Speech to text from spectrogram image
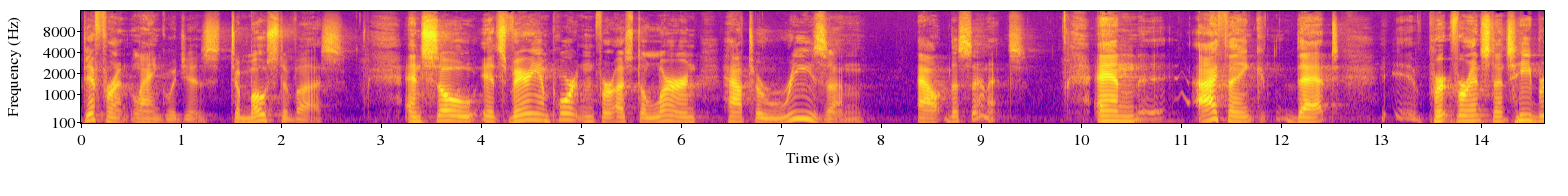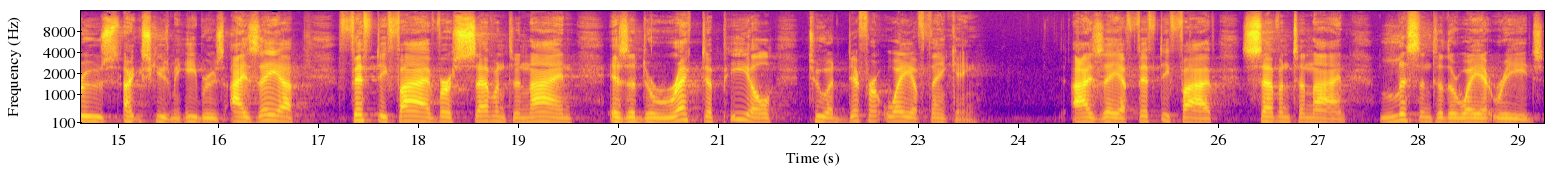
different languages to most of us. And so it's very important for us to learn how to reason out the sentence. And I think that, for instance, Hebrews, uh, excuse me, Hebrews, Isaiah 55, verse 7 to 9, is a direct appeal to a different way of thinking. Isaiah 55, 7 to 9. Listen to the way it reads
